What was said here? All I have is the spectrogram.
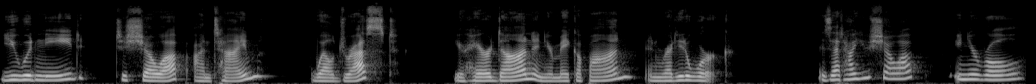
you would need to show up on time, well dressed, your hair done and your makeup on, and ready to work. Is that how you show up in your role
